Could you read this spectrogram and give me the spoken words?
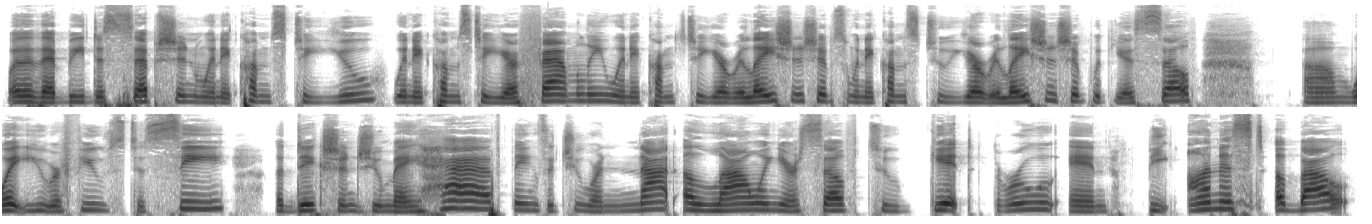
whether that be deception when it comes to you, when it comes to your family, when it comes to your relationships, when it comes to your relationship with yourself, um, what you refuse to see, addictions you may have, things that you are not allowing yourself to get through and be honest about.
